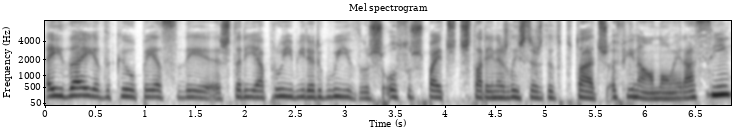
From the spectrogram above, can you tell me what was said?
a ideia de que o PSD estaria a proibir arguídos ou suspeitos de estarem nas listas de deputados, afinal não era assim.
